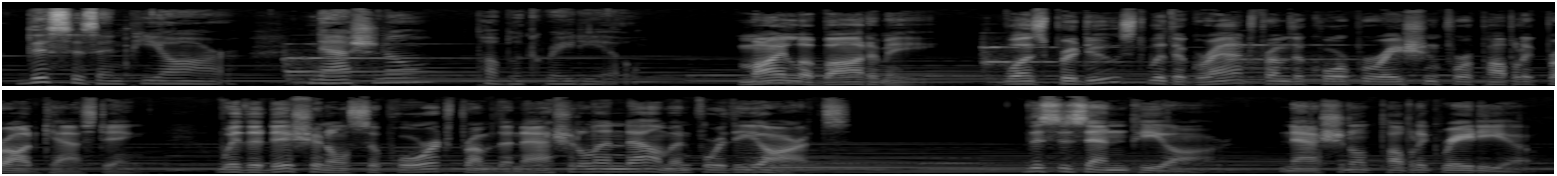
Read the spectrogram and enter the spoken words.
This is NPR, National Public Radio. My Lobotomy was produced with a grant from the Corporation for Public Broadcasting, with additional support from the National Endowment for the Arts. This is NPR, National Public Radio.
